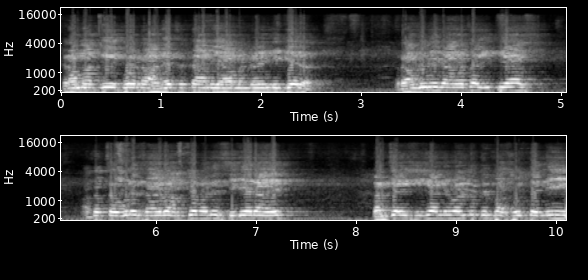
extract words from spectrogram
क्रमांक एक वर राहण्याचं काम या मंडळींनी केलं. राजुरी गावाचा इतिहास आता चौगुले साहेब आमच्यामध्ये सिनियर आहेत. पंच्याऐंशीच्या निवडणुकीपासून त्यांनी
